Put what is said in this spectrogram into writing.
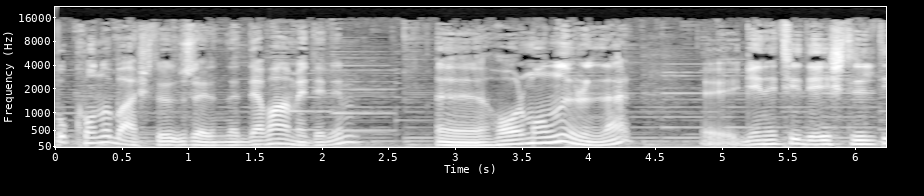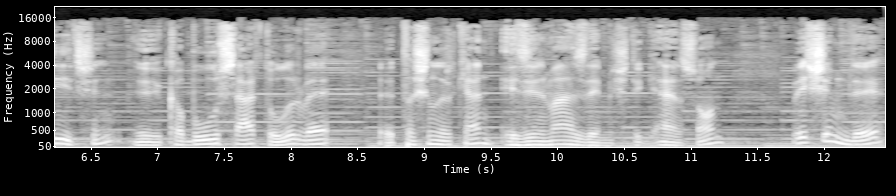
bu konu başlığı üzerinde devam edelim. Ee, hormonlu ürünler e, genetiği değiştirildiği için e, kabuğu sert olur ve e, taşınırken ezilmez demiştik en son. Ve şimdi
